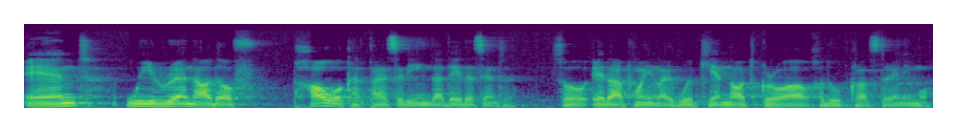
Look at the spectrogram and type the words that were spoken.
And we ran out of power capacity in the data center. So at that point, like we cannot grow our Hadoop cluster anymore.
